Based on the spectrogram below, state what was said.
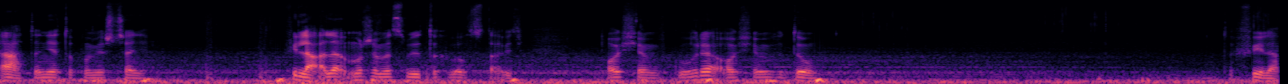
A, to nie to pomieszczenie. Chwila, ale możemy sobie to chyba wstawić. 8 w górę, 8 w dół. To chwila.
